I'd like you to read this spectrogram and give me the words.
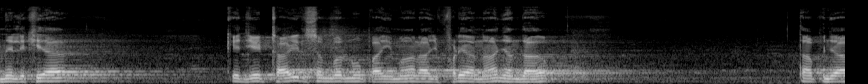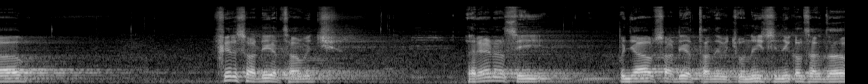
ਨੇ ਲਿਖਿਆ ਕਿ ਜੇ 28 ਦਸੰਬਰ ਨੂੰ ਭਾਈ ਮਹਾਰਾਜ ਫੜਿਆ ਨਾ ਜਾਂਦਾ ਤਾਂ ਪੰਜਾਬ ਫਿਰ ਸਾਡੇ ਹੱਥਾਂ ਵਿੱਚ ਰਹਿਣਾ ਸੀ। ਪੰਜਾਬ ਸਾਡੇ ਹੱਥਾਂ ਦੇ ਵਿੱਚੋਂ ਨਹੀਂ ਸੀ ਨਿਕਲ ਸਕਦਾ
